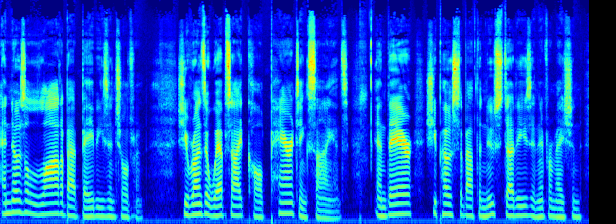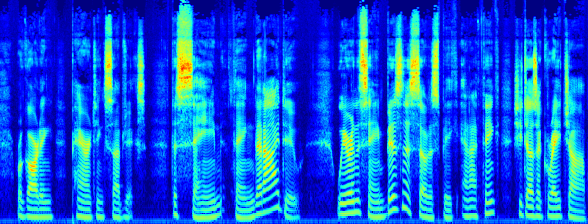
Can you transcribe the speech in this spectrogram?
and knows a lot about babies and children. She runs a website called Parenting Science, and there she posts about the new studies and information regarding parenting subjects the same thing that I do. We are in the same business, so to speak, and I think she does a great job.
